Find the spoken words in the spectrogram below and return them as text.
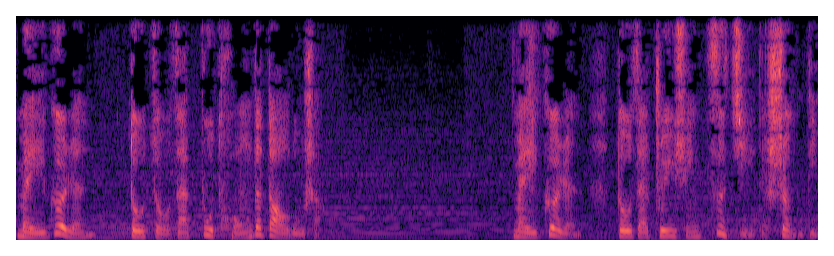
每个人都走在不同的道路上，每个人都在追寻自己的圣地。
